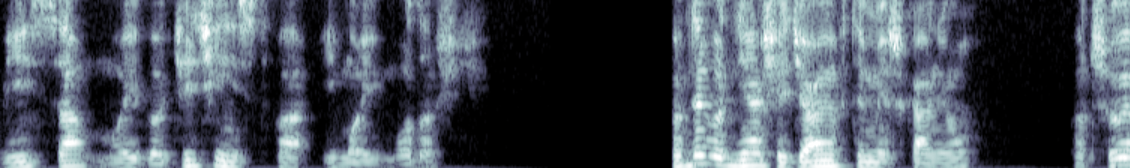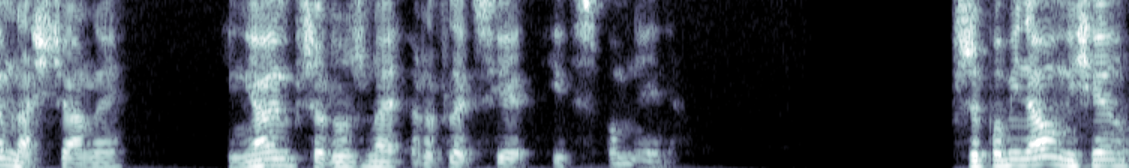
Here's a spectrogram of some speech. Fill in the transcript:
miejsca mojego dzieciństwa i mojej młodości. Pewnego dnia siedziałem w tym mieszkaniu, patrzyłem na ściany i miałem przeróżne refleksje i wspomnienia. Przypominało mi się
